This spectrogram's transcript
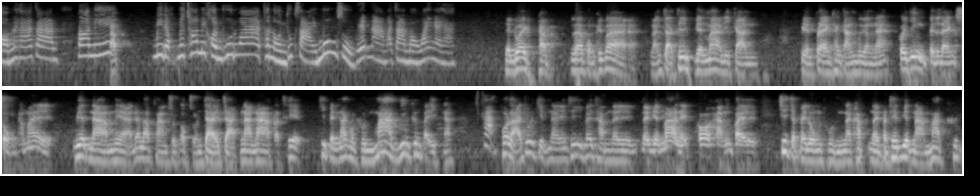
อมนะคะ อาจารย์ ตอนนี้ครับมีเด็กไม่ชอบมีคนพูดว่าถนนทุกสายมุ่งสู่เวียดนามอาจารย์มองว่ายังไงคะเห็นด้วยครับ แล้วผมคิดว่าหลังจากที่เมียนมามีการเปลี่ยนแปลงทางการเมืองนะ ก็ยิ่งเป็นแรงส่งทำให้เวียดนามเนี่ยได้รับความสนอกสนใจจากนานาประเทศที่เป็นนักลงทุนมากยิ่งขึ้นไปอีกนะค่ะ เพราะหลายธุรกิจในที่ไม่ทำในในเมียนมาเนี่ยก็หันไปที่จะไปลงทุนนะครับ ในประเทศเวียดนามมากขึ้น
